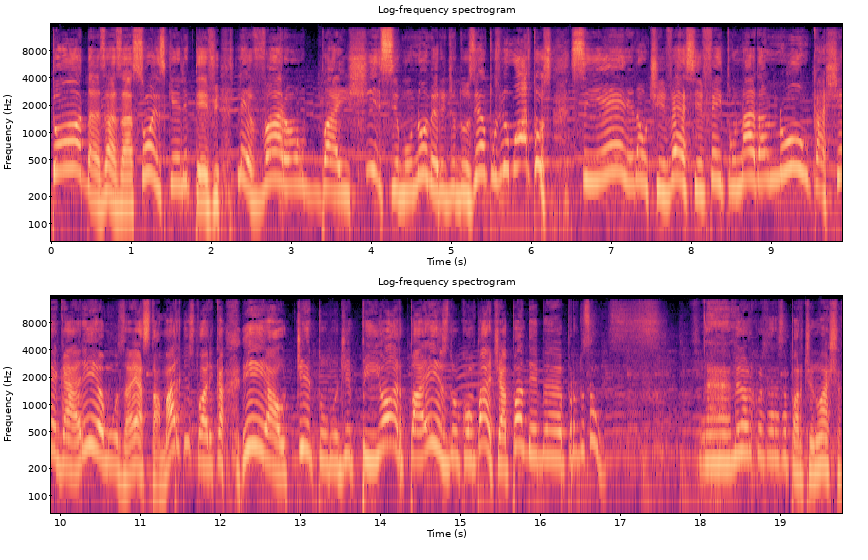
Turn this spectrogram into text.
Todas as ações que ele teve levaram ao baixíssimo número de 200 mil mortos. Se ele não tivesse feito nada, nunca chegaríamos a esta marca histórica e ao título de pior país no combate à pandemia. Produção. É melhor cortar essa parte, não acha?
